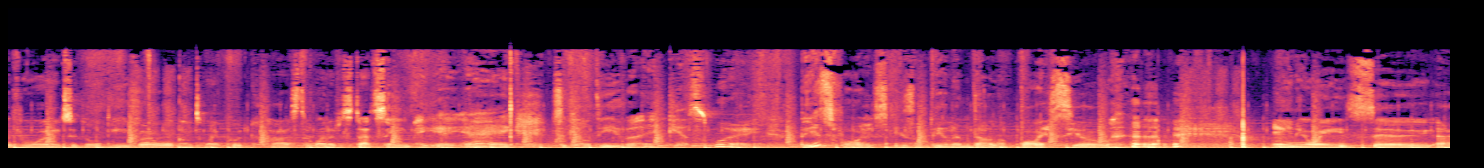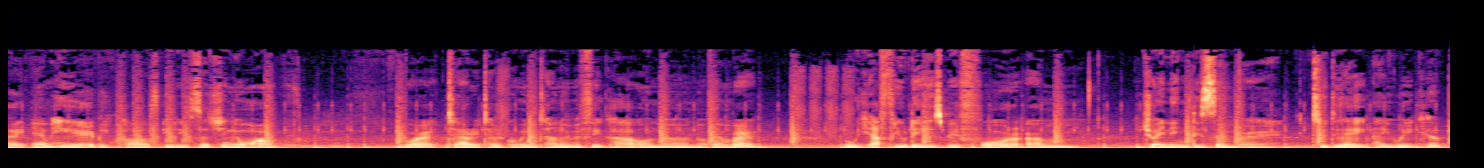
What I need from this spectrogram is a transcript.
everyone, it's a girl diva. Welcome to my podcast. I wanted to start saying hey, hey, hey, it's a girl diva, and guess what? This voice is a billion dollar voice, yo. Anyways, so I am here because it is such a new month. But tayari tarehe kumi na tano imefika on uh, November. We have few days before um, joining December. Today I wake up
